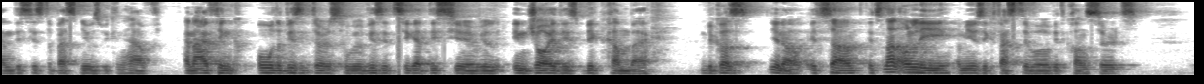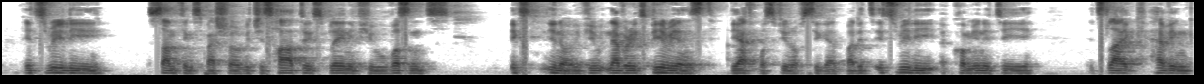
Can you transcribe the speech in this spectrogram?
And this is the best news we can have. And I think all the visitors who will visit Sziget this year will enjoy this big comeback because, you know, it's, uh, it's not only a music festival with concerts. It's really something special, which is hard to explain if you wasn't, you know, if you never experienced the atmosphere of Sziget, but it's, it's really a community. It's like having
